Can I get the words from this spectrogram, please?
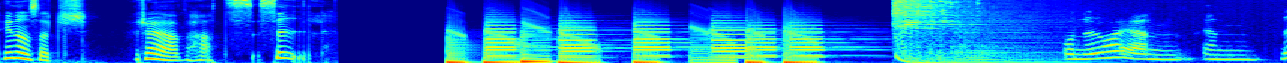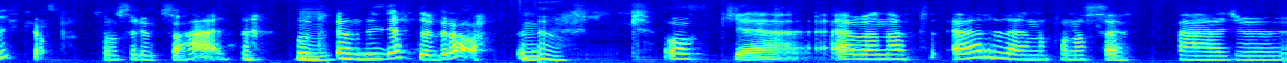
Det är någon sorts rövhattsil. Och nu har jag en, en ny kropp som ser ut så här. Och mm. den är jättebra. Mm. Och eh, även att ärren på något sätt är ju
